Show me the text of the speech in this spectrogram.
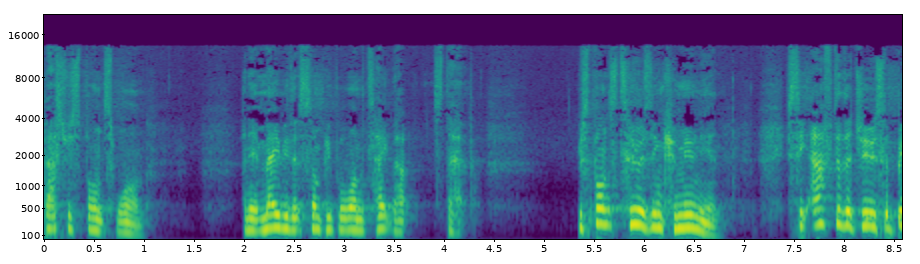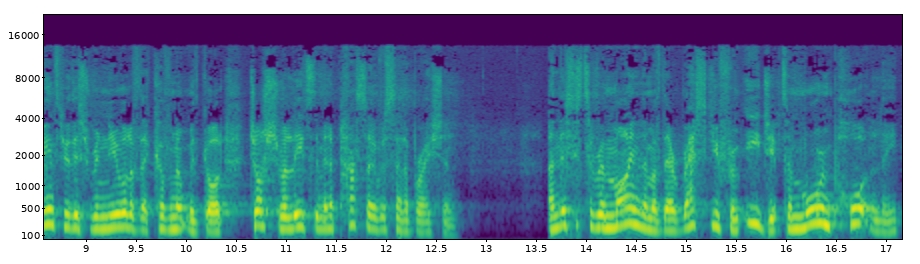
That's response one. And it may be that some people want to take that step. Response two is in communion. You see, after the Jews had been through this renewal of their covenant with God, Joshua leads them in a Passover celebration. And this is to remind them of their rescue from Egypt and, more importantly,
